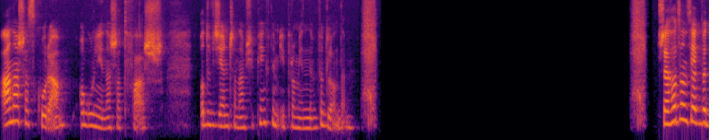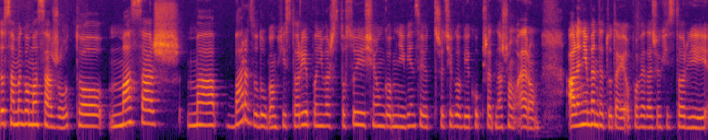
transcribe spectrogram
A nasza skóra, ogólnie nasza twarz, odwdzięcza nam się pięknym i promiennym wyglądem. Przechodząc jakby do samego masażu, to masaż ma bardzo długą historię, ponieważ stosuje się go mniej więcej od III wieku przed naszą erą. Ale nie będę tutaj opowiadać o historii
